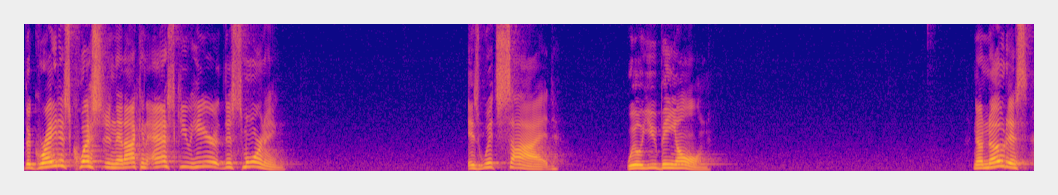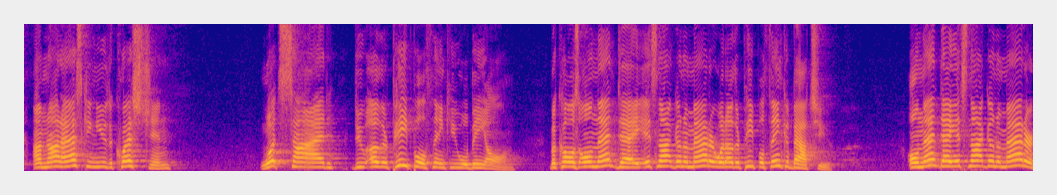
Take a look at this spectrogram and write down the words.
the greatest question that I can ask you here this morning is which side will you be on? Now, notice, I'm not asking you the question, what side do other people think you will be on? Because on that day, it's not going to matter what other people think about you. On that day, it's not going to matter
